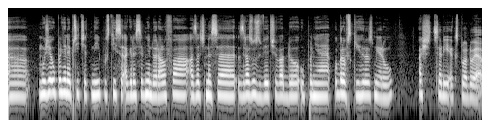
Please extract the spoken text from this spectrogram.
Uh, muž je úplně nepříčetný, pustí se agresivně do Ralfa a začne se zrazu zvětšovat do úplně obrovských rozměrů, až celý exploduje.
